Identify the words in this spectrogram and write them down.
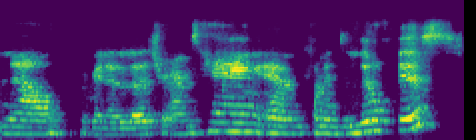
Now we're gonna let your arms hang and come into little fist.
